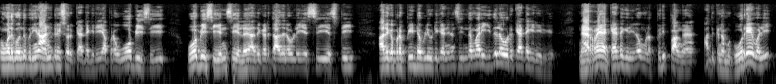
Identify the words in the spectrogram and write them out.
உங்களுக்கு வந்து பார்த்தீங்கன்னா அன்ரிசர்வ் கேட்டகரி அப்புறம் ஓபிசி ஓபிசி என்சிஎல் அதுக்கடுத்து அதில் உள்ள எஸ்சி எஸ்டி அதுக்கப்புறம் பிடபிள்யூடி கேண்டிடேட்ஸ் இந்த மாதிரி இதில் ஒரு கேட்டகரி இருக்குது நிறைய கேட்டகரியில் உங்களை பிரிப்பாங்க. அதுக்கு நமக்கு ஒரே வழி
